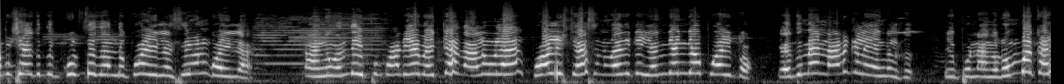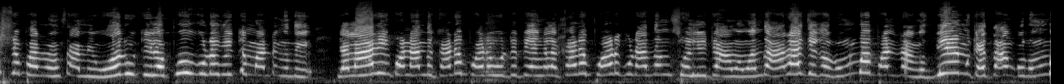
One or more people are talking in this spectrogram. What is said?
அபிஷேகத்துக்கு கொடுத்தது அந்த கோயிலில் சிவன் கோயிலில். நாங்கள் வந்து இப்போ பாடியே வைக்காத அளவில் போலீஸ் ஸ்டேஷன் வரைக்கும் எங்கெங்கேயோ போயிட்டோம். எதுவுமே நடக்கலை எங்களுக்கு. இப்போ நாங்கள் ரொம்ப கஷ்டப்படுறோம் சாமி. ஒரு கிலோ பூ கூட விற்க மாட்டேங்குது. எல்லாரையும் கொண்டாந்து கடை போட விட்டுட்டு எங்களை கடை போடக்கூடாதுன்னு சொல்லிட்டு அவன் வந்து அராஜகம் ரொம்ப பண்ணுறாங்க டிஎம்கே தாங்க ரொம்ப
